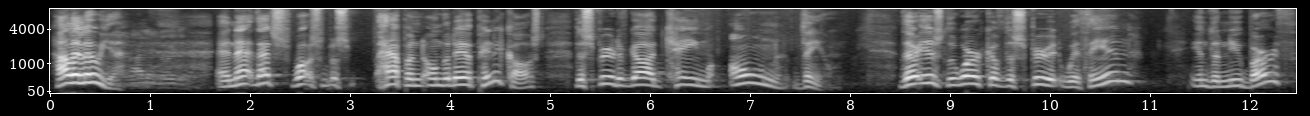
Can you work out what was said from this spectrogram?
Hallelujah. Hallelujah. And that, that's what was happened on the day of Pentecost. The Spirit of God came on them. There is the work of the Spirit within in the new birth,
